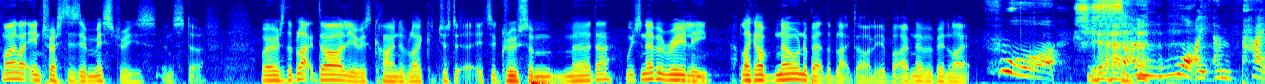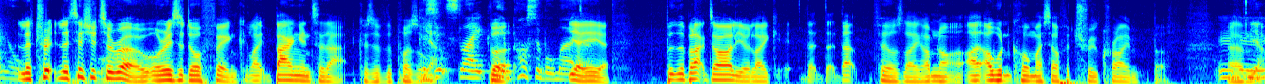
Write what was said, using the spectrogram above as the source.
My like interest is in mysteries and stuff, whereas the Black Dahlia is kind of like just a, it's a gruesome murder, which never really mm-hmm. like I've known about the Black Dahlia, but I've never been like Whoa, she's Yeah. so white and pale. Latri- Letitia Tarot or Isidore Fink like bang into that because of the puzzle. Because Yeah. it's like But- the impossible murder. Yeah, yeah, yeah. But the Black Dahlia, like that, that, that feels like I'm not. I, I wouldn't call myself a true crime buff. Um, Mhm. Yeah.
